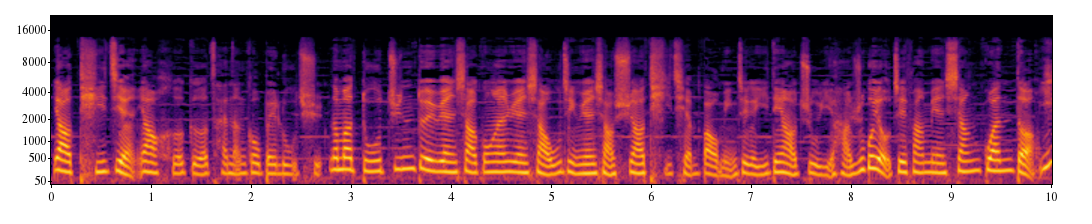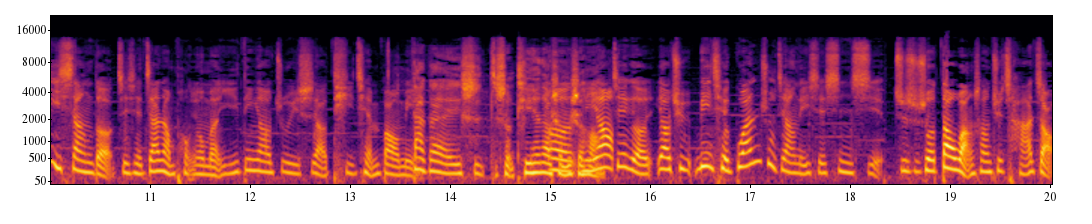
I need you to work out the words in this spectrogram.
要体检要合格才能够被录取。那么读军队院校、公安院校、武警院校需要提前报名，这个一定要注意哈。如果有这方面相关的意向的这些家长朋友们，一定要注意是要提前报名。大概是什提前到什么时候？呃？你要这个要去密切关注这样的一些信息，就是说到网上去查找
